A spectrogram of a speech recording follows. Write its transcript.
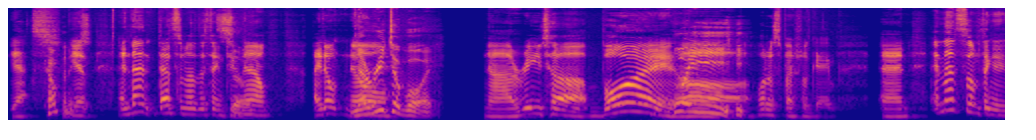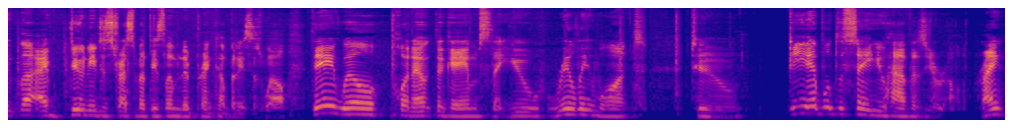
Yes. companies. Yes. And then that's another thing too. So- Now, I don't know. Narita Boy. Narita, boy, Boy. Aw, what a special game. And and that's something that I do need to stress about these limited print companies as well. They will put out the games that you really want to be able to say you have as your own, right?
